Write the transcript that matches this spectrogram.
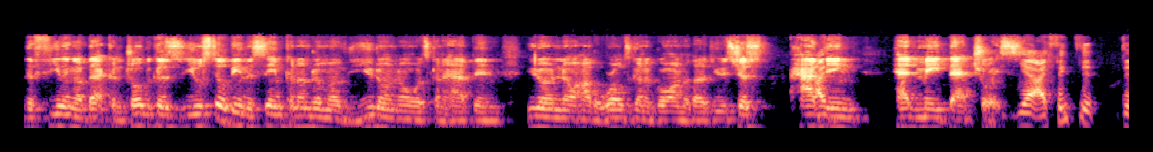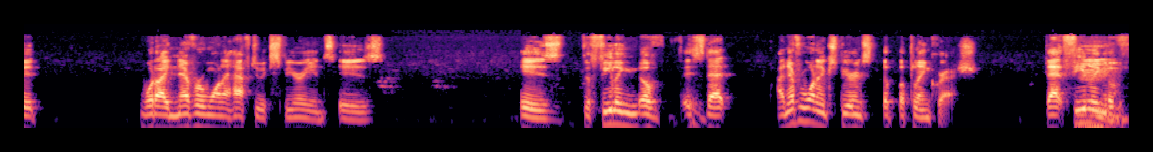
the feeling of that control because you'll still be in the same conundrum of you don't know what's going to happen you don't know how the world's going to go on without you it's just having I, had made that choice yeah i think that that what i never want to have to experience is is the feeling of is that i never want to experience a, a plane crash that feeling mm. of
